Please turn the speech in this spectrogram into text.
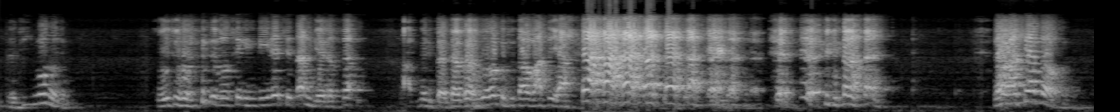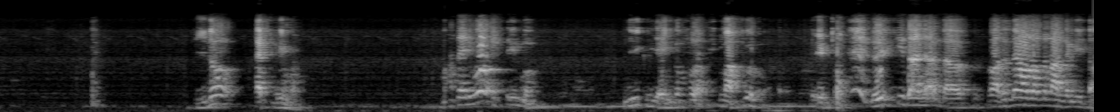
Jadi ngono Lucu terus intinya setan dia resep. Tapi ibadah kan gue kudu tahu mati ya. Nah mati apa? Dino ekstrim. Mata ini gue ekstrim. Ini kerja yang kepala mabuk. Jadi kita tahu. Maksudnya orang tenang dengan kita,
